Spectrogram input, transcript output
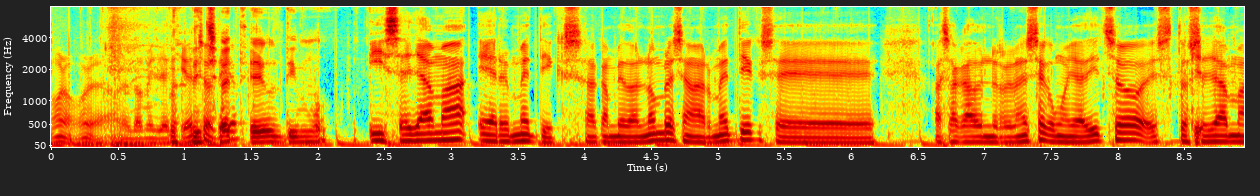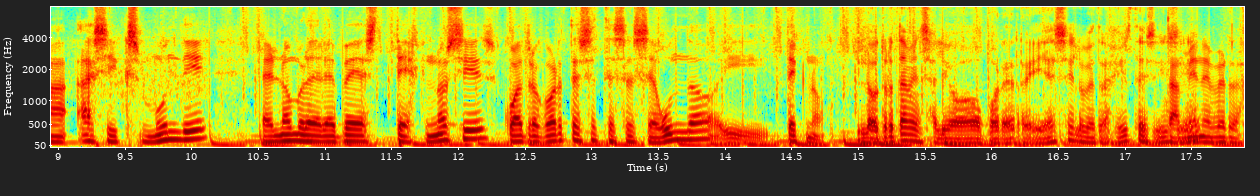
Bueno, bueno, el He 2018. dicho tío. este último. Y se llama Hermetics. Ha cambiado el nombre, se llama Hermetics. eh, ha sacado un RNS, como ya he dicho. Esto ¿Qué? se llama Asics Mundi. El nombre del EP es Technosis. Cuatro cortes, este es el segundo. Y Tecno. Lo otro también salió por RIS, lo que trajiste, sí. También sí. es verdad.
